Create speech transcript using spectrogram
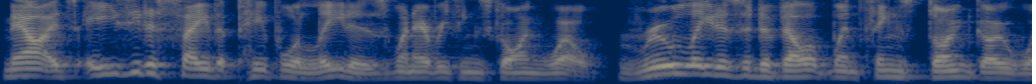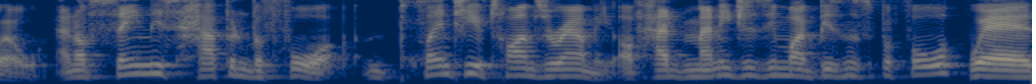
Now, it's easy to say that people are leaders when everything's going well. Real leaders are developed when things don't go well. And I've seen this happen before plenty of times around me. I've had managers in my business before where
